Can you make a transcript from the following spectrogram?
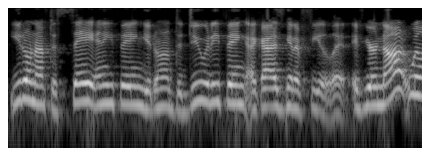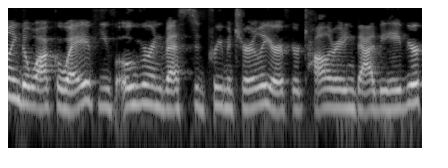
you don't have to say anything, you don't have to do anything. A guy's going to feel it. If you're not willing to walk away, if you've overinvested prematurely or if you're tolerating bad behavior,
